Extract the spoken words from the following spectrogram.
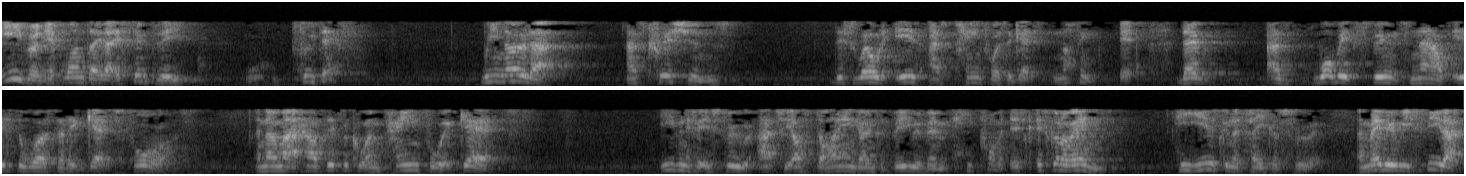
even if one day that is simply through death. we know that as Christians, this world is as painful as it gets. Nothing, it, as what we experience now is the worst that it gets for us. And no matter how difficult and painful it gets, even if it is through actually us dying, going to be with Him, He promised it's, it's going to end. He is going to take us through it. And maybe we see that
